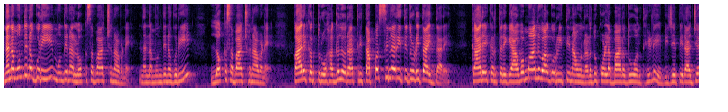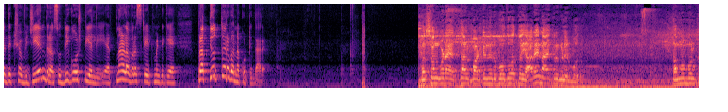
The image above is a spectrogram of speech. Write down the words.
ನನ್ನ ಮುಂದಿನ ಗುರಿ ಮುಂದಿನ ಲೋಕಸಭಾ ಚುನಾವಣೆ. ನನ್ನ ಮುಂದಿನ ಗುರಿ ಲೋಕಸಭಾ ಚುನಾವಣೆ. ಕಾರ್ಯಕರ್ತರು ಹಗಲು ರಾತ್ರಿ ತಪಸ್ಸಿನ ರೀತಿ ದುಡಿತಾ ಇದ್ದಾರೆ. ಕಾರ್ಯಕರ್ತರಿಗೆ ಅವಮಾನವಾಗುವ ರೀತಿ ನಾವು ನಡೆದುಕೊಳ್ಳಬಾರದು ಅಂತ ಹೇಳಿ ಬಿಜೆಪಿ ರಾಜ್ಯಾಧ್ಯಕ್ಷ ವಿಜಯೇಂದ್ರ ಸುದ್ದಿಗೋಷ್ಠಿಯಲ್ಲಿ ಯತ್ನಾಳ್ ಅವರ ಸ್ಟೇಟ್ಮೆಂಟ್ಗೆ ಪ್ರತ್ಯುತ್ತರವನ್ನು ಕೊಟ್ಟಿದ್ದಾರೆ. ಬಸವನಗೌಡ ಯತ್ನಾಳ್ ಪಾಟೀಲ್ ಇರ್ಬೋದು ಅಥವಾ ಯಾರೇ ನಾಯಕರುಗಳಿರ್ಬೋದು, ತಮ್ಮ ಮೂಲಕ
